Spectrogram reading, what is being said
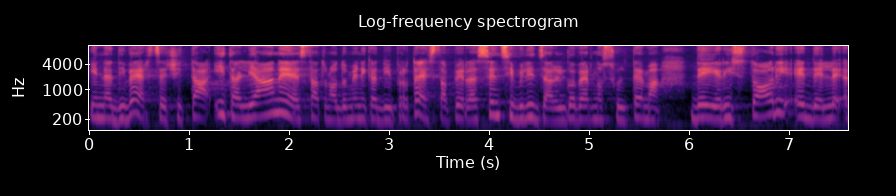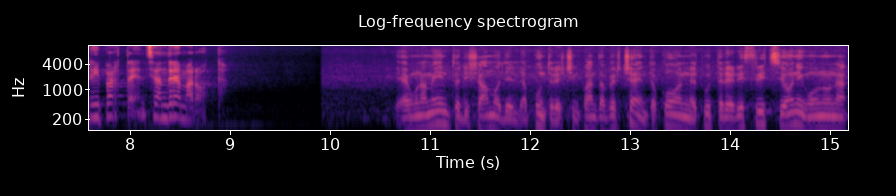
in diverse città italiane è stata una domenica di protesta per sensibilizzare il governo sul tema dei ristori e delle ripartenze. Andrea Marotta è un aumento diciamo, del, appunto del 50% con tutte le restrizioni, con una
